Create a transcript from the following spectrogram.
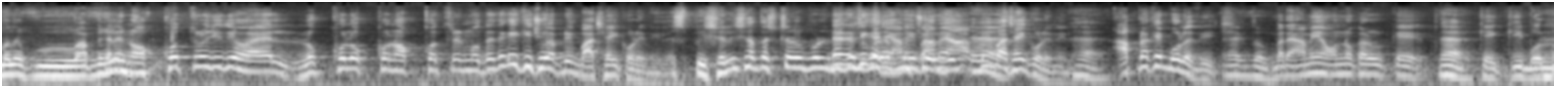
মানে আপনি তাহলে নক্ষত্র যদি হয় লক্ষ লক্ষ নক্ষত্রের মধ্যে থেকে কিছু আপনি বাছাই করে নিলেন। স্পেশালি সাতাশটার উপর ঠিক আছে আমি আপনি হ্যাঁ। বাছাই করে নিন হ্যাঁ। আপনাকে বলে দিচ্ছি একদম। মানে আমি অন্য কারুরকে হ্যাঁ। কে কি বলল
